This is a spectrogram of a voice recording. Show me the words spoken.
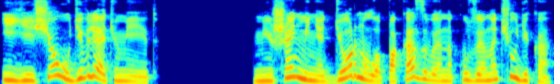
И еще удивлять умеет. Мишень меня дернула, показывая на кузена Чудика.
